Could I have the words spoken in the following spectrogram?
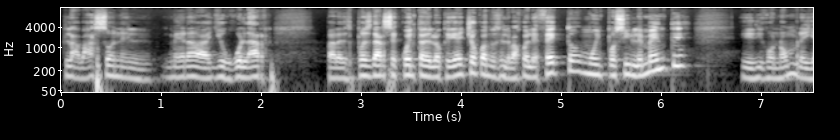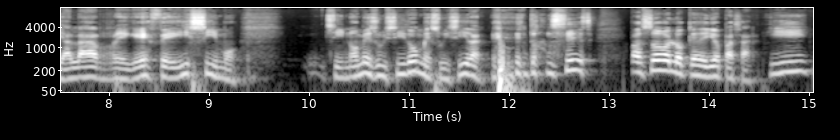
clavazo en el mera yugular para después darse cuenta de lo que había hecho cuando se le bajó el efecto, muy posiblemente. Y digo, no hombre, ya la regué feísimo. Si no me suicido, me suicidan. Entonces pasó lo que debió pasar. Y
